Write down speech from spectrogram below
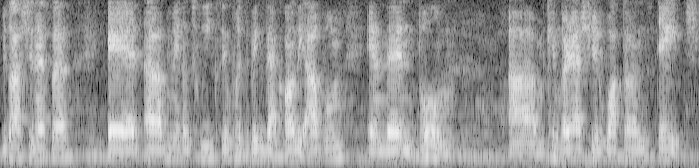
we saw Shenseea and um, he made some tweaks and put DaBaby back on the album. And then boom, um, Kim Kardashian walked on stage.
